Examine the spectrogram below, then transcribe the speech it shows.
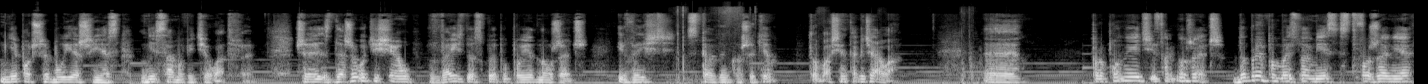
nie potrzebujesz, jest niesamowicie łatwe. Czy zdarzyło ci się wejść do sklepu po jedną rzecz i wyjść z pełnym koszykiem? To właśnie tak działa. E, proponuję Ci fajną rzecz. Dobrym pomysłem jest stworzenie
